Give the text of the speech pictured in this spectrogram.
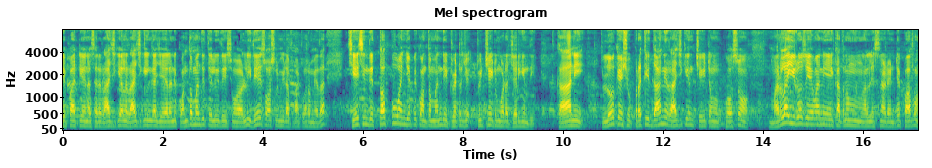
ఏ పార్టీ అయినా సరే రాజకీయాలను రాజకీయంగా చేయాలని కొంతమంది తెలుగుదేశం వాళ్ళు ఇదే సోషల్ మీడియా ప్లాట్ఫామ్ మీద చేసింది తప్పు అని చెప్పి కొంతమంది ట్విట్టర్ ట్వీట్ చేయడం కూడా జరిగింది. కానీ లోకేష్ ప్రతి దాన్ని రాజకీయం చేయటం కోసం మరలా ఈరోజు ఏమని కథనం అల్లిస్తున్నాడంటే పాపం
